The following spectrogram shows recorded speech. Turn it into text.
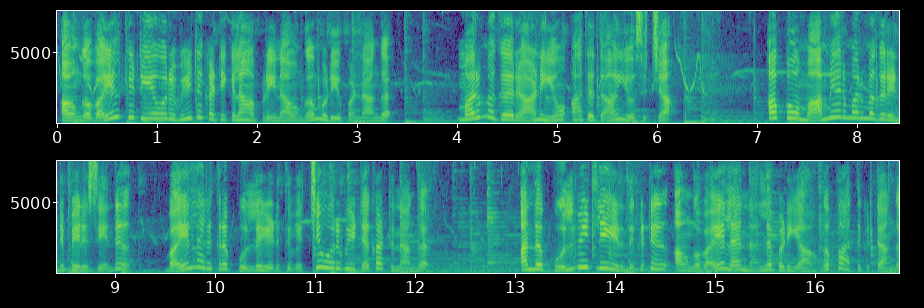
அவங்க வயல்கிட்டயே ஒரு வீட்டை கட்டிக்கலாம் அப்படின்னு அவங்க முடிவு பண்ணாங்க. மருமக ராணியும் அதை தான் யோசிச்சா. அப்போ மாமியார் மருமக ரெண்டு பேரும் சேர்ந்து வயல்ல இருக்கிற புல்லை எடுத்து வச்சு ஒரு வீட்டை கட்டுனாங்க. அந்த புல் வீட்லயே இருந்துகிட்டு அவங்க வயலை நல்லபடியா அவங்க பாத்துக்கிட்டாங்க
